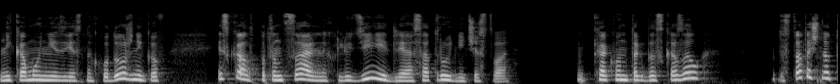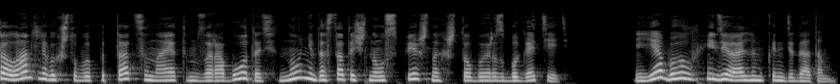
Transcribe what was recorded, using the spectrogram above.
никому неизвестных художников, искал потенциальных людей для сотрудничества. Как он тогда сказал, достаточно талантливых, чтобы пытаться на этом заработать, но недостаточно успешных, чтобы разбогатеть. Я был идеальным кандидатом.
